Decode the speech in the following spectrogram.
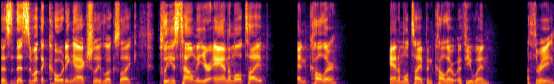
This is this is what the coding actually looks like. Please tell me your animal type and color. Animal type and color if you win. A three,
